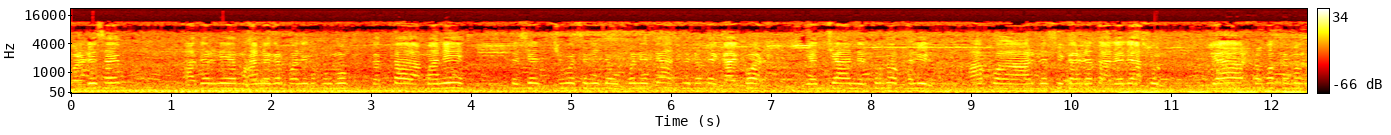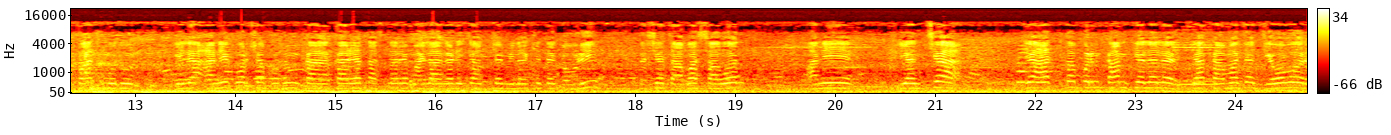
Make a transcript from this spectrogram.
बर्डे साहेब आदरणीय महानगरपालिका प्रमुख दत्ता माने तसेच शिवसेनेच्या उपनेत्या अस्मिताताई गायकवाड यांच्या नेतृत्वाखालील हा अर्ज स्वीकारण्यात आलेले असून या प्रभाग क्रमांक पाचमधून गेल्या अनेक वर्षापासून का कार्यात असणाऱ्या महिला आघाडीच्या आमच्या मीनाक्षीताई गवळी तसेच आबा सावंत आणि यांच्या जे आतापर्यंत काम केलेलं आहे त्या कामाच्या जीवावर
